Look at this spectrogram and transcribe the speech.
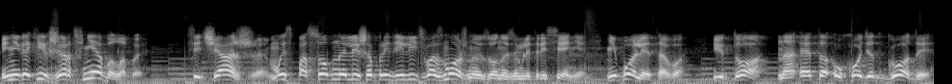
И никаких жертв не было бы. Сейчас же мы способны лишь определить возможную зону землетрясения, не более того. И то на это уходят годы.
